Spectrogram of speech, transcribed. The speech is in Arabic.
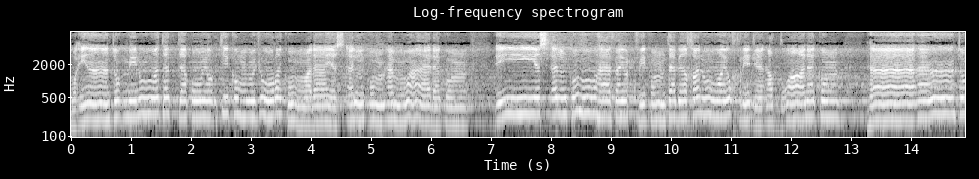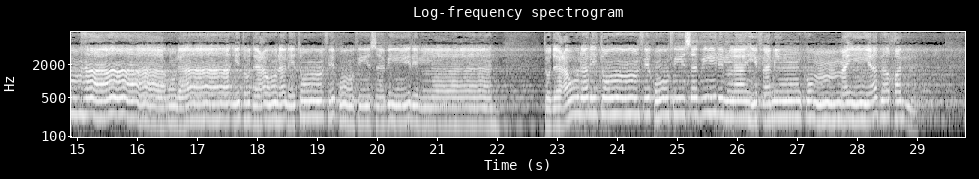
وإن تؤمنوا وتتقوا يؤتكم أجوركم ولا يسألكم أموالكم. إن يسألكموها فيحفكم تبخلوا ويخرج أضوانكم ها أنتم هؤلاء تدعون لتنفقوا في سبيل الله. تدعون لتنفقوا في سبيل الله فمنكم من يبخل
